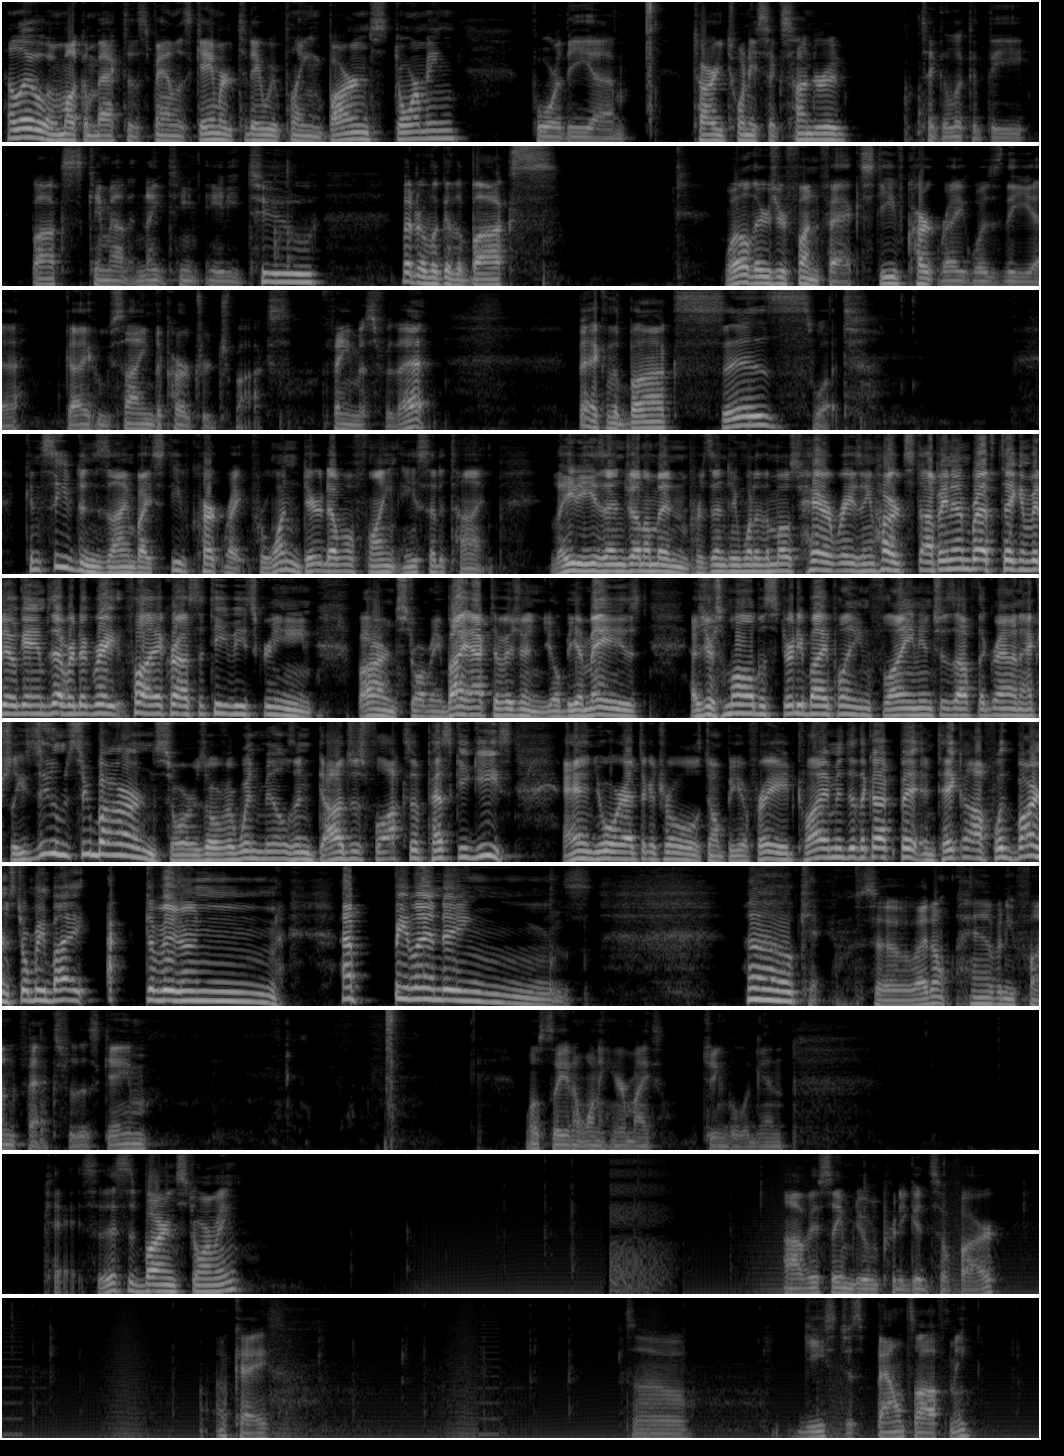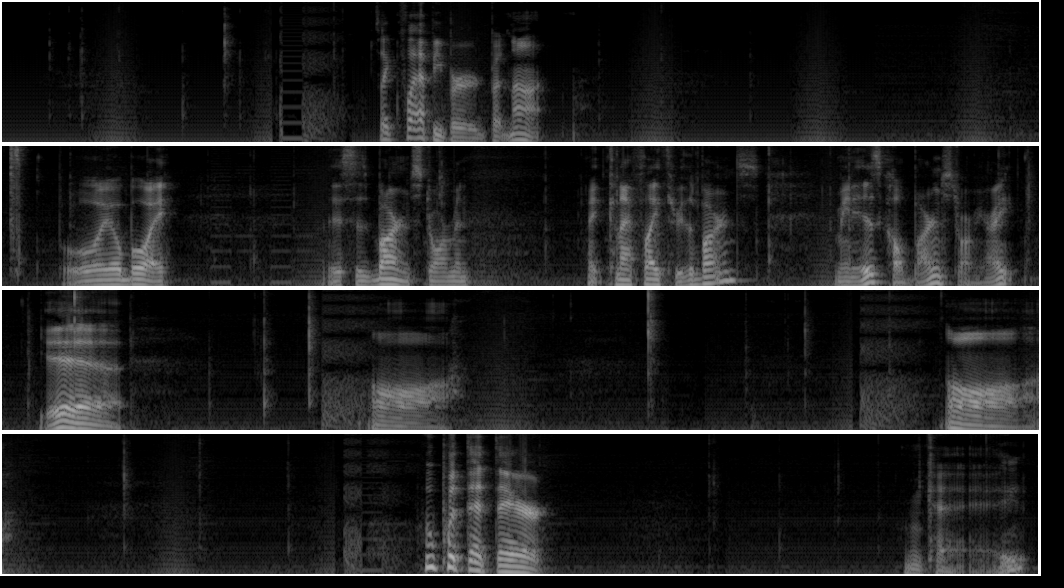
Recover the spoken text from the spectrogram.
Hello and welcome back to the Spanless Gamer. Today we're playing Barnstorming for the um, Atari 2600. Take a look at the box. Came out in 1982. Better look at the box. Well, there's your fun fact. Steve Cartwright was the uh, guy who signed the cartridge box. Famous for that. Back of the box says what? Conceived and designed by Steve Cartwright for one daredevil flying ace at a time. Ladies and gentlemen, presenting one of the most hair-raising, heart-stopping, and breathtaking video games ever to great fly across the TV screen. Barnstorming by Activision. You'll be amazed as your small but sturdy biplane flying inches off the ground actually zooms through barns, soars over windmills, and dodges flocks of pesky geese. And you're at the controls. Don't be afraid. Climb into the cockpit and take off with Barnstorming by Activision. Happy landings! Okay, so I don't have any fun facts for this game. Mostly I don't want to hear my jingle again. Okay, so this is barnstorming. Obviously I'm doing pretty good so far. Okay. So, geese just bounce off me. It's like Flappy Bird, but not. Boy, oh boy. This is barnstorming. Wait, can I fly through the barns? I mean, it is called barnstorming, right? Yeah. Aw. Aw. Who put that there? Okay.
